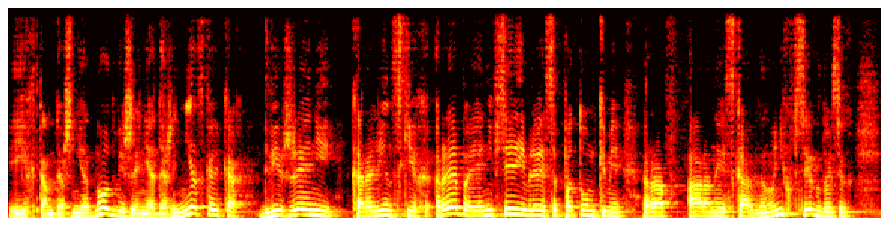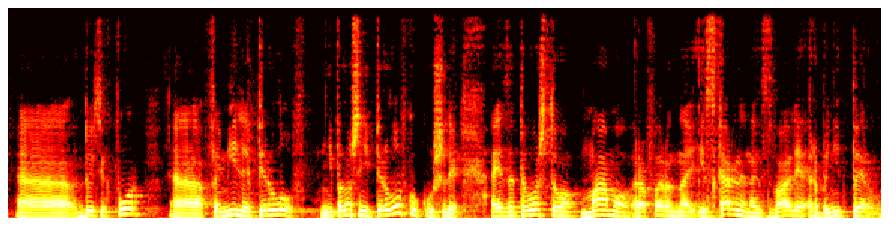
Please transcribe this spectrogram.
их там даже не одно движение, а даже несколько движений каролинских рэбы, и они все являются потомками Раф Аарона и Скарлина. У них всех до сих, э, до сих пор э, фамилия Перлов. Не потому что они перловку кушали, а из-за того, что маму Раф Аарона и Скарлина звали Арбанит Перл.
